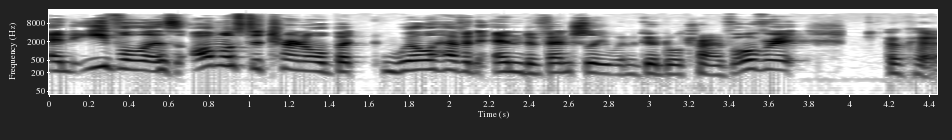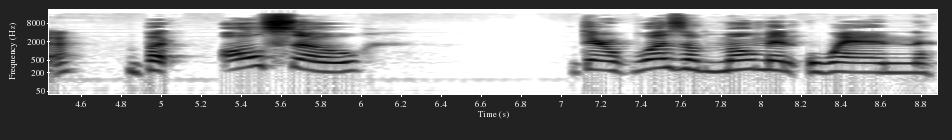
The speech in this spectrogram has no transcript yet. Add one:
and evil as almost eternal, but will have an end eventually when good will triumph over it. Okay. But also, there was a moment when,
